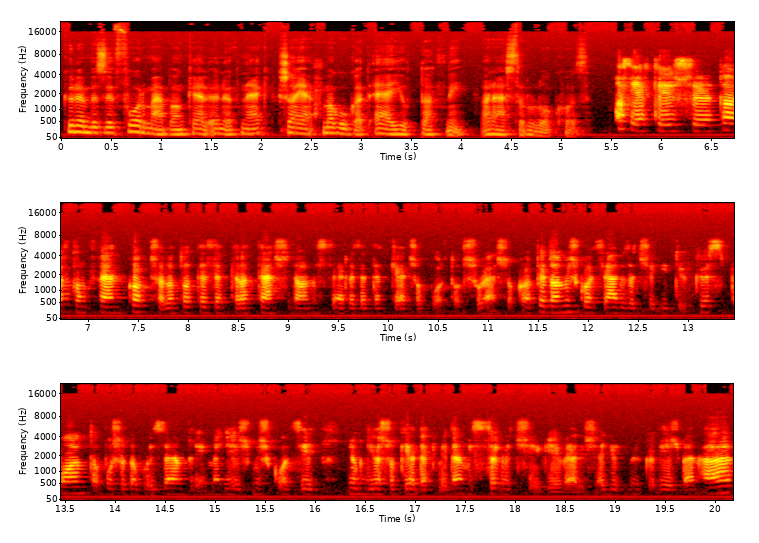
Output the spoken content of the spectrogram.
különböző formában kell önöknek saját magukat eljuttatni a rászorulókhoz. Azért is tartunk fenn kapcsolatot ezekkel a társadalmi szervezetekkel, csoportosulásokkal. Például a Miskolci Áldozatsegítő Központ, a Bosodaboly Zemplén megye és Miskolci Nyugdíjasok Érdekvédelmi Szövetségével is együttműködésben áll,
